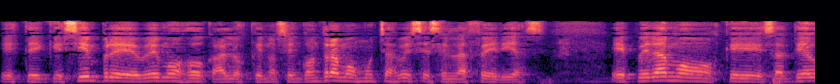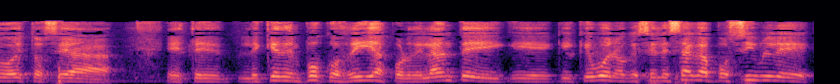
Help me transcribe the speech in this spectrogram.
Este, que siempre vemos a los que nos encontramos muchas veces en las ferias. Esperamos que Santiago esto sea, este, le queden pocos días por delante y que, bueno, que se les haga posible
